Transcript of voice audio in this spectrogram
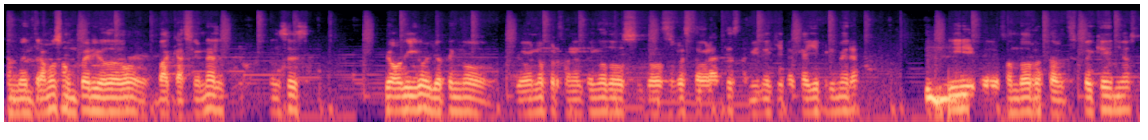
cuando entramos a un periodo vacacional. Entonces, yo digo, yo tengo, yo en lo personal tengo dos, dos restaurantes también aquí en la calle Primera y eh, son dos restaurantes pequeños,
